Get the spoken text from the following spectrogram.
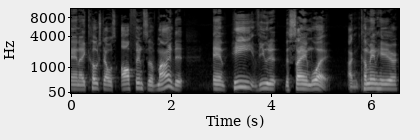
and a coach that was offensive minded, and he viewed it the same way. I can come in here,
